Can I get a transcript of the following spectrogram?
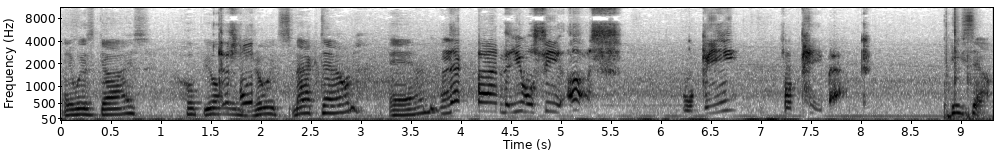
Anyways, guys, hope you all This enjoyed SmackDown, and Next time that you will see us will be for payback. peace out.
